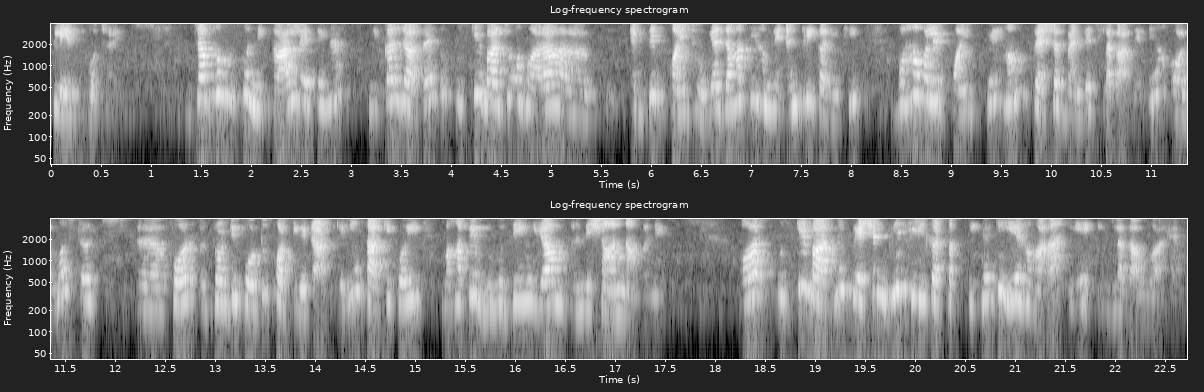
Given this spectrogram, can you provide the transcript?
प्लेस हो जाए। जब हम उसको निकाल लेते हैं, निकल जाता है तो उसके बाद जो हमारा एग्जिट पॉइंट हो गया, जहाँ से हमने एंट्री करी थी, वहाँ वाले पॉइंट पे हम प्रेशर बैंडेज लगा देते हैं almost for twenty four to forty eight hours के लिए, ताकि कोई वहाँ पे ब्रूजिंग या निशान ना बने। और उसके बाद में पेशेंट भी फील कर सकती है कि ये हमारा ये लगा हुआ है।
